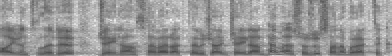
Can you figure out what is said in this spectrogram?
Ayrıntıları Ceylan Sever aktaracak. Ceylan hemen sözü sana bıraktık.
